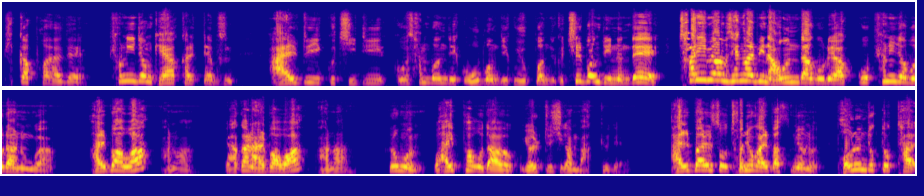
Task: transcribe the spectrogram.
빚 갚아야 돼. 편의점 계약할 때 무슨 R도 있고 G도 있고 3번도 있고 5번도 있고 6번도 있고 7번도 있는데 차리면 생활비 나온다고 그래갖고 편의점을 하는 거야. 알바 와? 안 와. 야간 알바 와? 안 와. 그러면 와이프하고 나가고 12시간 맡겨대요. 알바를 써 저녁 알바 쓰면은 버는 적도 다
